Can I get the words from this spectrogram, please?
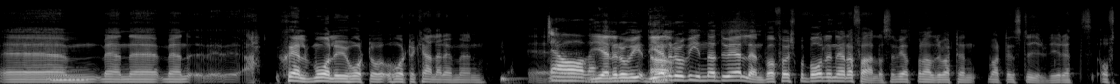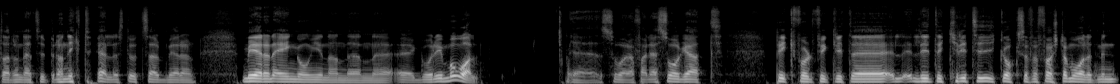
Eh, mm. Men, eh, men äh, självmål är ju hårt, och, hårt att kalla det, men eh, ja, det, gäller att, det ja. gäller att vinna duellen, var först på bollen i alla fall, och sen vet man aldrig vart den, vart den styr. Det är rätt ofta den där typen av nickdueller studsar mer än, mer än en gång innan den eh, går i mål. Eh, så i alla fall, jag såg att Pickford fick lite, lite kritik också för första målet, men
